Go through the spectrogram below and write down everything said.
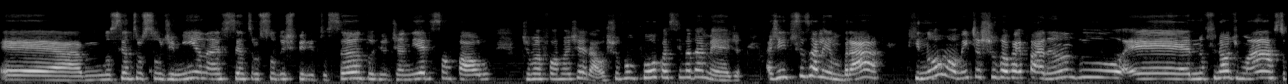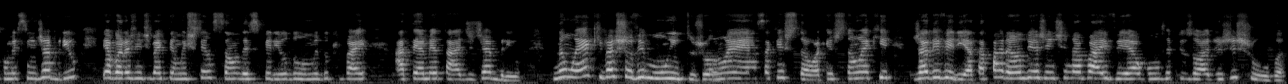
é, no centro-sul de Minas, centro-sul do Espírito Santo, Rio de Janeiro e São Paulo, de uma forma geral. Chuva um pouco acima da média. A gente precisa lembrar que normalmente a chuva vai parando é, no final de março, comecinho de abril, e agora a gente vai ter uma extensão desse período úmido que vai até a metade de abril. Não é que vai chover muito, João, não é essa a questão. A questão é que já deveria estar parando e a gente ainda vai ver alguns episódios de chuva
